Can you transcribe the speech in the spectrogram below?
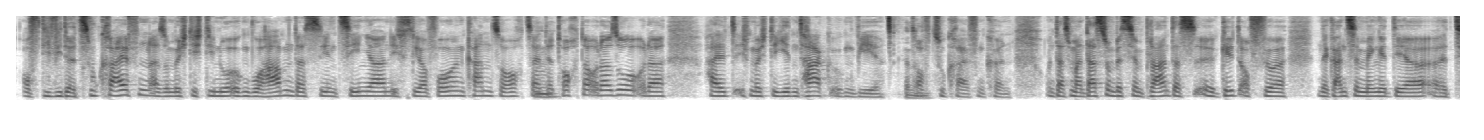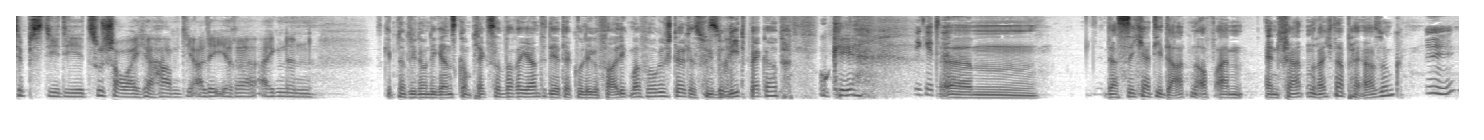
auf die wieder zugreifen? Also möchte ich die nur irgendwo haben, dass sie in zehn Jahren ich sie hervorholen kann zur Hochzeit mhm. der Tochter oder so? Oder halt, ich möchte jeden Tag irgendwie genau. darauf zugreifen können. Und dass man das so ein bisschen plant, das äh, gilt auch für eine ganze Menge der äh, Tipps, die die Zuschauer hier haben, die alle ihre eigenen gibt natürlich noch die ganz komplexe Variante, die hat der Kollege Falik mal vorgestellt, das Hybrid-Backup. Okay. Wie geht das? Ähm, das sichert die Daten auf einem entfernten Rechner per AirSync. Mhm.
